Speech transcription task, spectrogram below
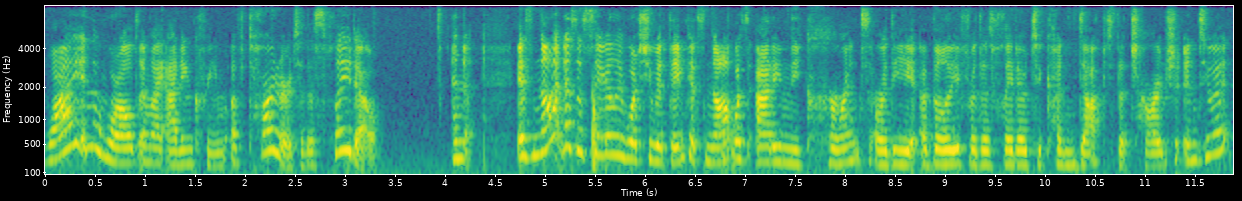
why in the world am I adding cream of tartar to this Play-Doh? And it's not necessarily what you would think. It's not what's adding the current or the ability for this Play-Doh to conduct the charge into it. it.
